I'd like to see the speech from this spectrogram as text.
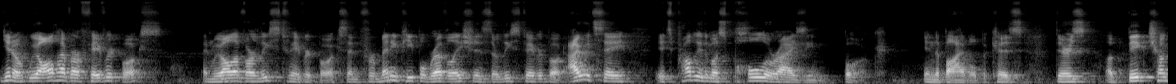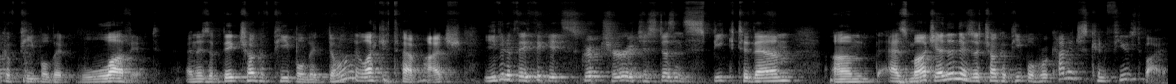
you know, we all have our favorite books and we all have our least favorite books. And for many people, Revelation is their least favorite book. I would say it's probably the most polarizing book in the Bible because there's a big chunk of people that love it. And there's a big chunk of people that don't really like it that much. Even if they think it's scripture, it just doesn't speak to them um, as much. And then there's a chunk of people who are kind of just confused by it.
